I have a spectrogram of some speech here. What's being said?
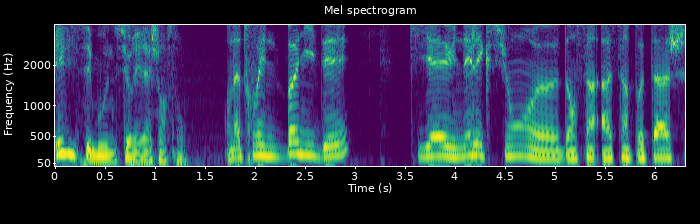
Elise Moon sur Iré Chanson. On a trouvé une bonne idée qui est une élection euh, dans Saint, à Saint-Potache.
